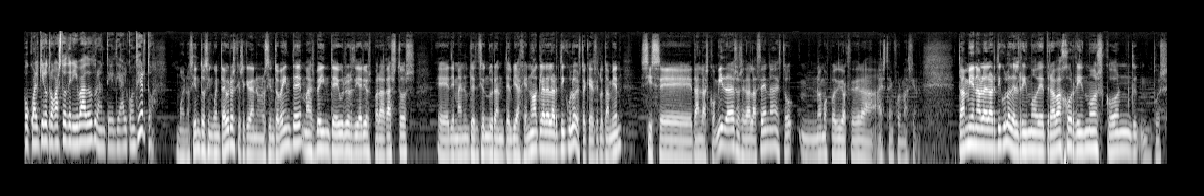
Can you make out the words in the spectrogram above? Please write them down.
o cualquier otro gasto derivado durante el día del concierto. Bueno, 150 euros que se quedan en unos 120, más 20 euros diarios para gastos eh, de manutención durante el viaje. No aclara el artículo, esto hay que decirlo también, si se dan las comidas o se da la cena. Esto mm, no hemos podido acceder a, esta información. También habla el artículo del ritmo de trabajo, ritmos con pues,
